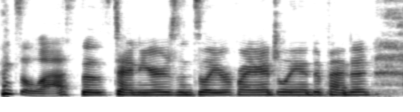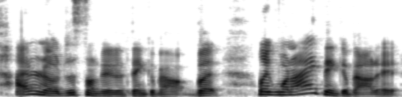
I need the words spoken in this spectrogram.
to last those 10 years until you're financially independent. I don't know, just something to think about. But like, when I think about it,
